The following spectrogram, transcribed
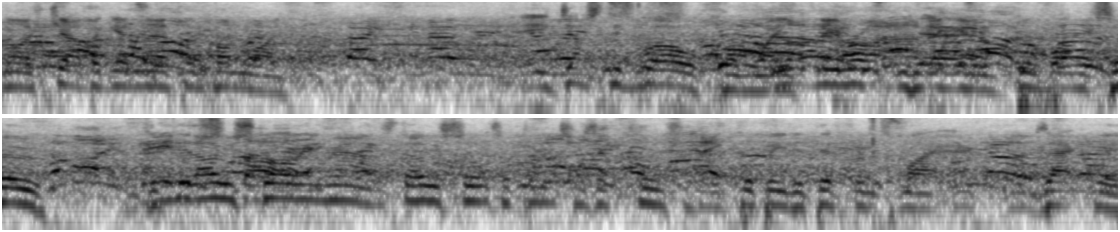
Nice jab again there from Conway. He adjusted well, Conway. Lovely right yeah, again. Good one too. In low scoring rounds, those sorts of punches are crucial. They could be the difference, Mike. Exactly.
